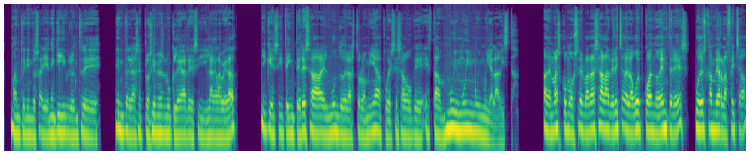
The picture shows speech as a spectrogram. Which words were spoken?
manteniéndose ahí en equilibrio entre, entre las explosiones nucleares y la gravedad. Y que si te interesa el mundo de la astronomía, pues es algo que está muy, muy, muy, muy a la vista. Además, como observarás a la derecha de la web cuando entres, puedes cambiar la fecha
